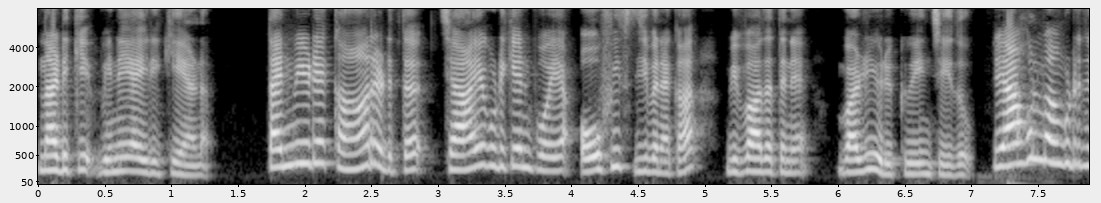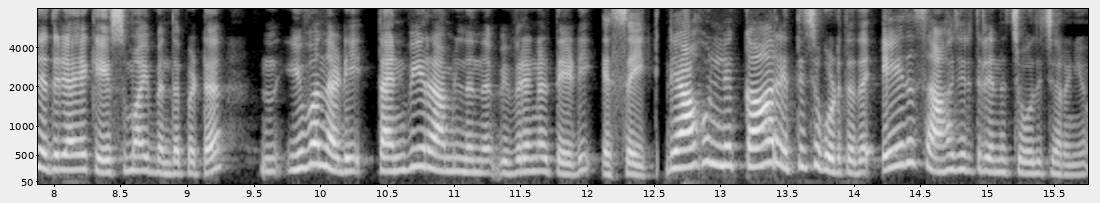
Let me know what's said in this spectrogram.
നടിക്ക് വിനയായിരിക്കുകയാണ് തൻവിയുടെ കാർ എടുത്ത് ചായ കുടിക്കാൻ പോയ ഓഫീസ് ജീവനക്കാർ വിവാദത്തിന് വഴിയൊരുക്കുകയും ചെയ്തു. രാഹുൽ മാങ്കുട്ടിനെതിരായ കേസുമായി ബന്ധപ്പെട്ട് യുവനടി തൻവി റാമിൽ നിന്ന് വിവരങ്ങൾ തേടി എസ് ഐ ടി. രാഹുലിന് കാർ എത്തിച്ചു കൊടുത്തത് ഏത് സാഹചര്യത്തിലെന്ന് ചോദിച്ചറിഞ്ഞു.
